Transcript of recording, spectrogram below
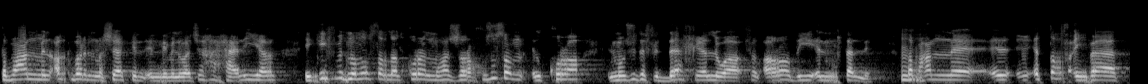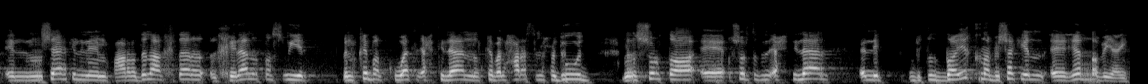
طبعا من أكبر المشاكل اللي بنواجهها حاليا هي كيف بدنا نوصل للقرى المهجرة خصوصا القرى الموجودة في الداخل وفي الأراضي المحتلة طبعا التصعيبات المشاكل اللي متعرض لها خلال التصوير من قبل قوات الاحتلال من قبل حرس الحدود من الشرطة شرطة الاحتلال اللي بتضايقنا بشكل غير طبيعي.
